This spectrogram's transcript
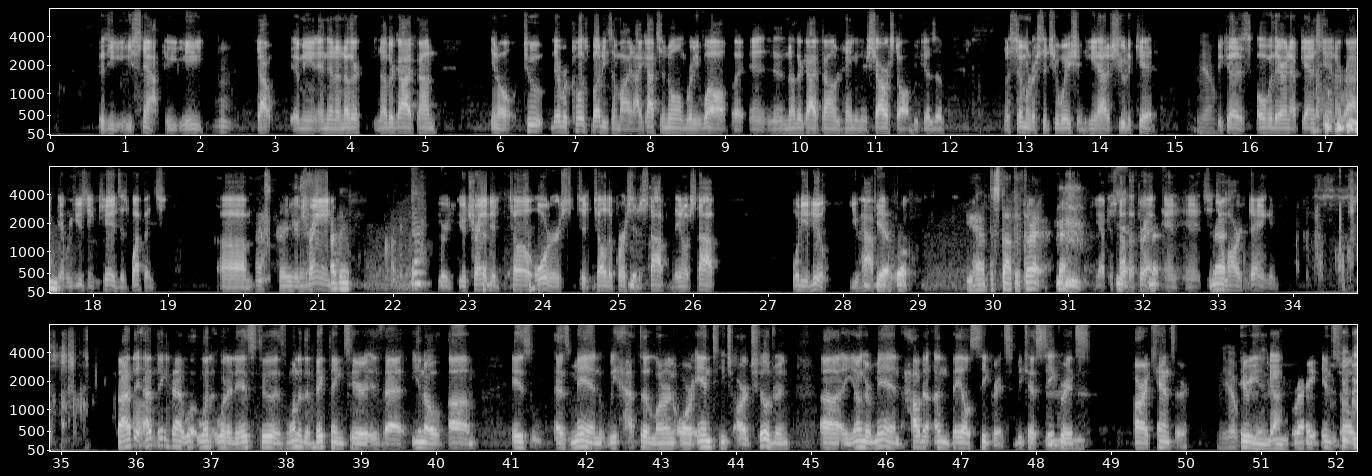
because he, he snapped. He, he hmm. that I mean, and then another another guy found, you know, two. They were close buddies of mine. I got to know him really well, but and, and another guy found hanging in his shower stall because of a similar situation. He had to shoot a kid. Yeah. Because over there in Afghanistan, Iraq, they were using kids as weapons. Um, That's crazy. You're trained. yeah. You're you're trained to tell orders to tell the person to stop. They don't stop. What do you do? You have yeah, to. Well, you have to stop the threat. you have to stop yeah. the threat, and, and it's, it's a hard thing. And, so I think I think that what, what what it is too is one of the big things here is that you know um, is as men we have to learn or and teach our children uh, younger men how to unveil secrets because secrets are a cancer. Yep. Period. Yeah. Right. And so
